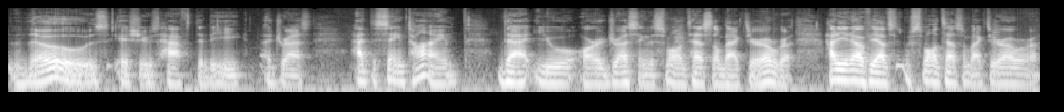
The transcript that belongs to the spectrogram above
Those issues have to be addressed at the same time that you are addressing the small intestinal bacterial overgrowth. How do you know if you have small intestinal bacterial overgrowth?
